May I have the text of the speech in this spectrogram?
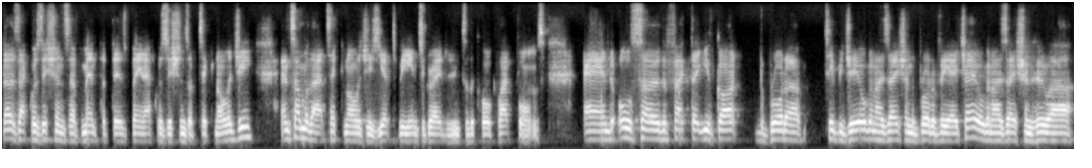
those acquisitions have meant that there's been acquisitions of technology, and some of that technology is yet to be integrated into the core platforms. And also the fact that you've got the broader TPG organization, the broader VHA organization, who are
